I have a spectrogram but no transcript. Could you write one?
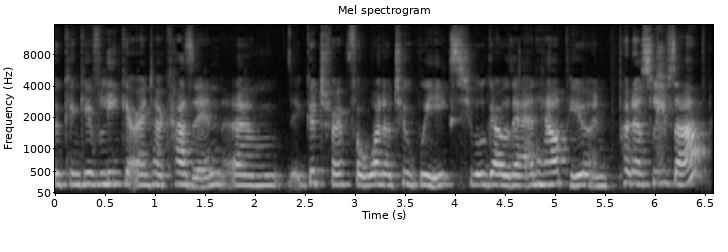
who can give Lienke and her cousin um, a good trip for one or two weeks, she will go there and help you and put her sleeves up.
